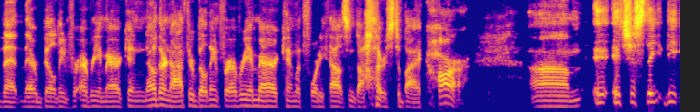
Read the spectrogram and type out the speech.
that they're building for every American. No, they're not. They're building for every American with forty thousand dollars to buy a car. Um, it, it's just the the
